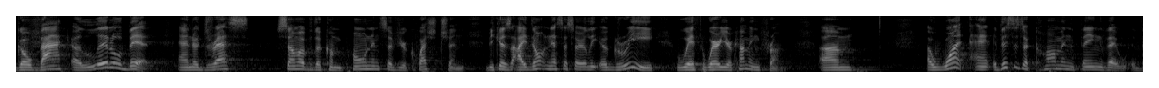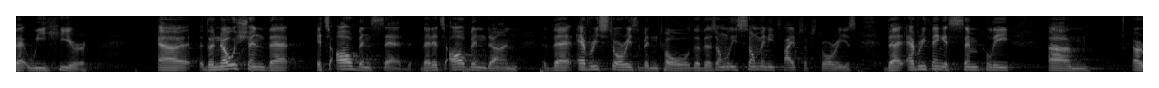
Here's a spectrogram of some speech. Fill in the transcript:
go back a little bit and address some of the components of your question because I don't necessarily agree with where you're coming from. Um, one, and this is a common thing that, that we hear uh, the notion that it's all been said, that it's all been done, that every story's been told, that there's only so many types of stories, that everything is simply um, a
